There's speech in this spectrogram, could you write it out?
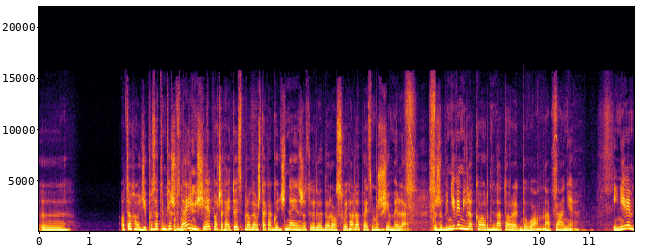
e, O co chodzi? Poza tym, wiesz, O co wydaje mi się, poczekaj, to jest program, że taka godzina jest, że tyle dorosłych, ale odpowiedz mi, może się mylę, żeby nie wiem ile koordynatorek było na planie i nie wiem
